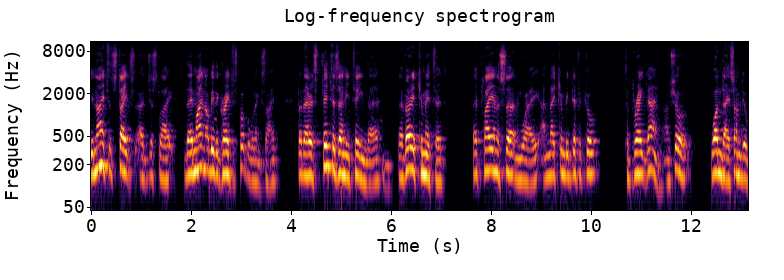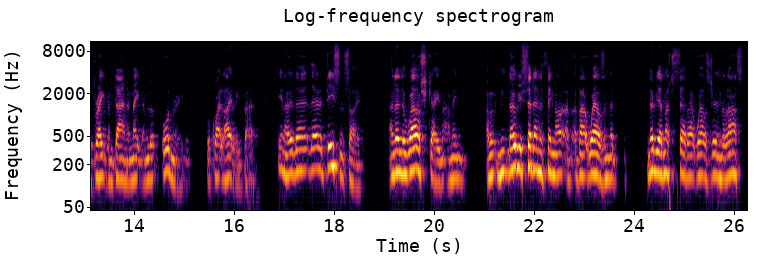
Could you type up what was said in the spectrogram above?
United States are just like, they might not be the greatest footballing side, but they're as fit as any team there. They're very committed. They play in a certain way and they can be difficult to break down. I'm sure one day somebody will break them down and make them look ordinary or quite likely, but you know, they're they're a decent side. And then the Welsh game, I mean, I mean nobody said anything about Wales, and the, nobody had much to say about Wales during the last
